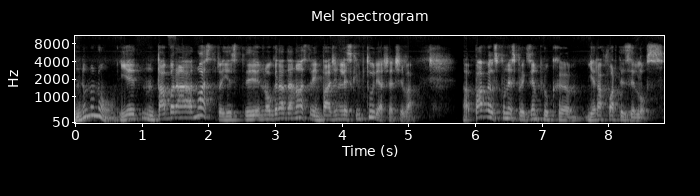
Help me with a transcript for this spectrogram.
Nu, nu, nu. E în tabăra noastră, este în ograda noastră, în paginile Scripturii așa ceva. Pavel spune, spre exemplu, că era foarte zelos.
